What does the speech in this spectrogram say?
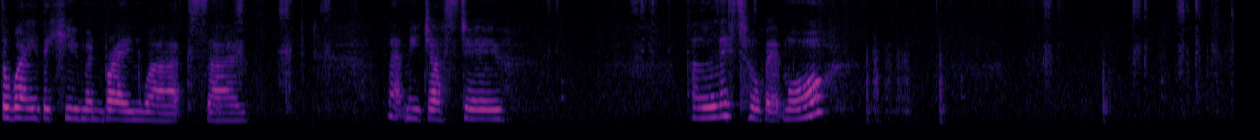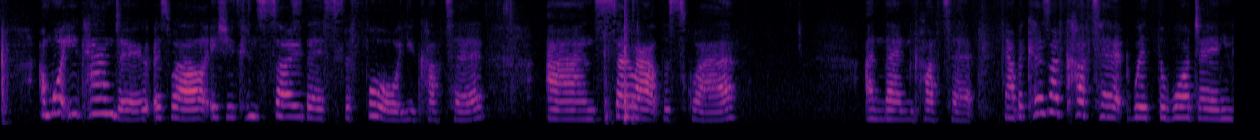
the way the human brain works. So let me just do a little bit more. And what you can do as well is you can sew this before you cut it and sew out the square and then cut it. Now because I've cut it with the wadding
